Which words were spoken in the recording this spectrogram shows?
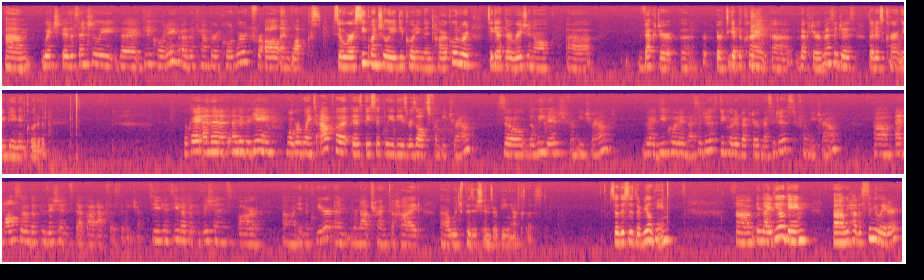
um, which is essentially the decoding of the tampered code word for all n blocks. So we're sequentially decoding the entire code word to get the original uh, vector, uh, or, or, to get the current uh, vector of messages that is currently being encoded. Okay, and then at the end of the game, what we're going to output is basically these results from each round. So the leakage from each round, the decoded messages, decoded vector messages from each round, um, and also the positions that got accessed to each round. So you can see that the positions are uh, in the clear and we're not trying to hide uh, which positions are being accessed. So this is the real game. Um, in the ideal game, uh, we have a simulator.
